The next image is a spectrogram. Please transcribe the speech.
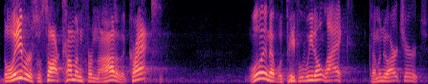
believers will start coming from the, out of the cracks We'll end up with people we don't like coming to our church.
